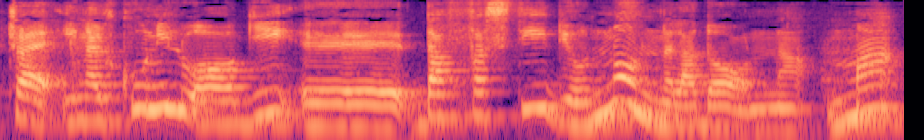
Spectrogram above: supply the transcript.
cioè in alcuni luoghi eh, dà fastidio non la donna, ma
